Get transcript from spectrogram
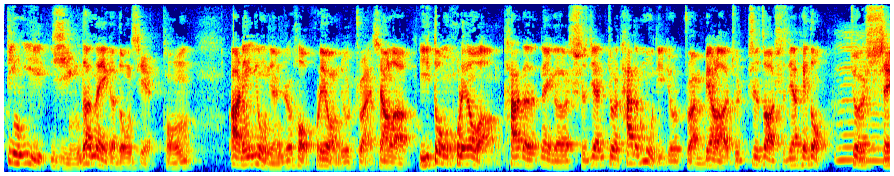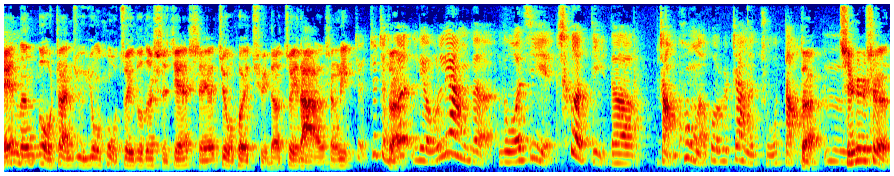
定义赢的那个东西从。二零一五年之后，互联网就转向了移动互联网，它的那个时间就是它的目的就转变了，就制造时间黑洞，就是谁能够占据用户最多的时间，谁就会取得最大的胜利。就就整个流量的逻辑彻底的掌控了，或者说占了主导。对，其实是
